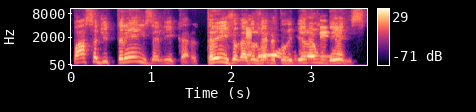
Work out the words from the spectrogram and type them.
passa de três ali, cara. Três jogadores, é, Everton Ribeiro é um deles.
